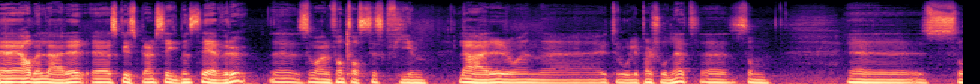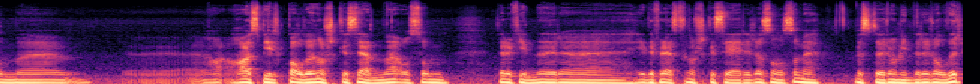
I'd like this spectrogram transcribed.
Eh, jeg hadde en lærer, eh, skuespilleren Sigmund Sæverud, eh, som var en fantastisk fin lærer og en uh, utrolig personlighet. Uh, som uh, som har spilt på alle de norske scenene, og som dere finner i de fleste norske serier og sånn også, med, med større og mindre roller.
